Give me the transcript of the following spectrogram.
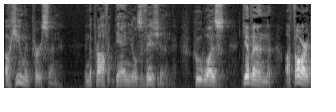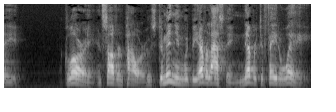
a human person in the prophet Daniel's vision, who was given authority glory, and sovereign power, whose dominion would be everlasting, never to fade away.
